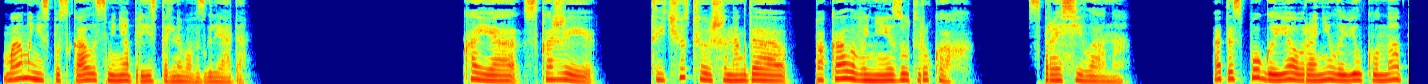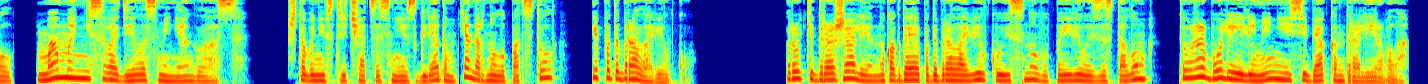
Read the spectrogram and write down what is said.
мама не спускала с меня пристального взгляда. «Кая, скажи, ты чувствуешь иногда покалывание и зуд в руках?» — спросила она. От испуга я уронила вилку на пол. Мама не сводила с меня глаз. Чтобы не встречаться с ней взглядом, я нырнула под стол и подобрала вилку. Руки дрожали, но когда я подобрала вилку и снова появилась за столом, то уже более или менее себя контролировала.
